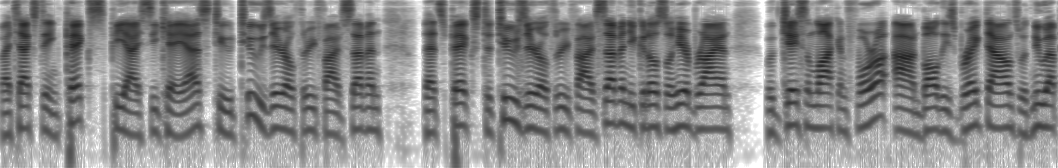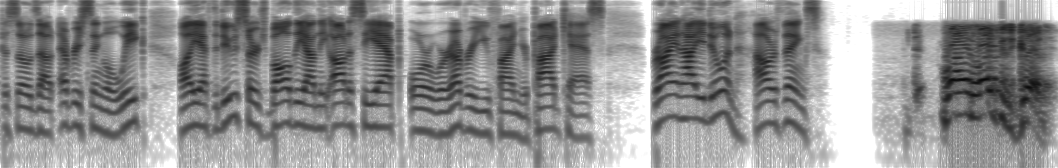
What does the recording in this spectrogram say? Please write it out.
by texting PICKS, P-I-C-K-S, to 20357. That's PICKS to 20357. You could also hear Brian with Jason La Canfora on Baldy's Breakdowns with new episodes out every single week. All you have to do is search Baldy on the Audacy app or wherever you find your podcasts. Brian, how you doing? How are things? Ryan, life is good.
